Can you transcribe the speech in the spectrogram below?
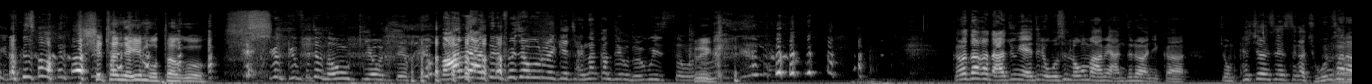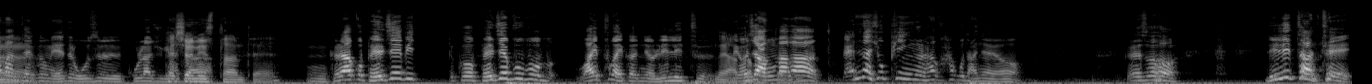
이러면서 막 싫다는 얘기는 못하고 그, 그 표정 너무 귀여운데요. 마음에 안 드는 표정으로 이렇게 장난감 들고 놀고 있어. 그러니까. 그러다가 나중에 애들이 옷을 너무 마음에 안 들어 하니까 좀 패션 센스가 좋은 사람한테 네. 그럼 애들 옷을 골라주게. 패셔니스타한테 음, 그래갖고 벨제비 그 벨제부부 와이프가 있거든요 릴리트 네, 아까 여자. 악마가 맨날 쇼핑을 하고, 하고 다녀요 그래서 릴리트한테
